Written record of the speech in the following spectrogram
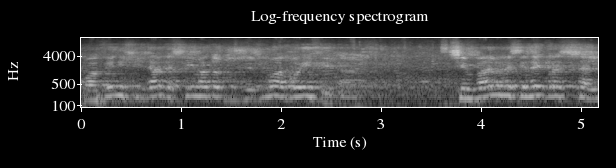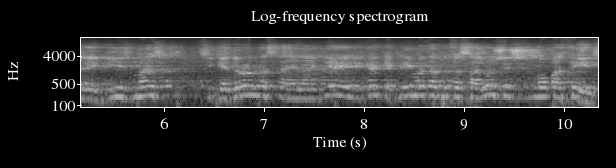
που αφήνει χιλιάδες θύματα του σεισμού αβοήθητα. Συμβάλλουμε στην έκφραση της αλληλεγγύης μας, συγκεντρώνοντας τα εναγκαία υλικά και χρήματα που θα σταλούν στις σεισμοπαθείς.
